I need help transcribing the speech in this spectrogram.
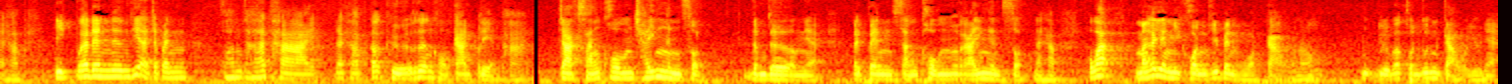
นะครับ อีกประเด็นหนึ่งที่อาจจะเป็นความท้าทายนะครับก็คือเรื่องของการเปลี่ยนผ่าน จากสังคมใช้เงินสดเดิมๆเนี่ยไปเป็นสังคมไร้เงินสดนะครับ เพราะว่ามันก็ยังมีคนที่เป็นหัวเก่าเนาะหรือว่าคนรุ่นเก่าอยู่เนี่ย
